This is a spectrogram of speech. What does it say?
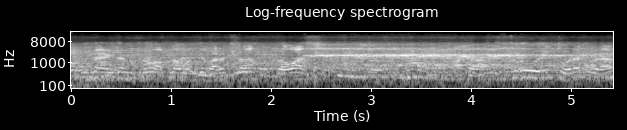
पुन्हा एकदा मित्र आपला वंदे भारतचा प्रवास आता सुरू होईल थोड्याच वेळात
